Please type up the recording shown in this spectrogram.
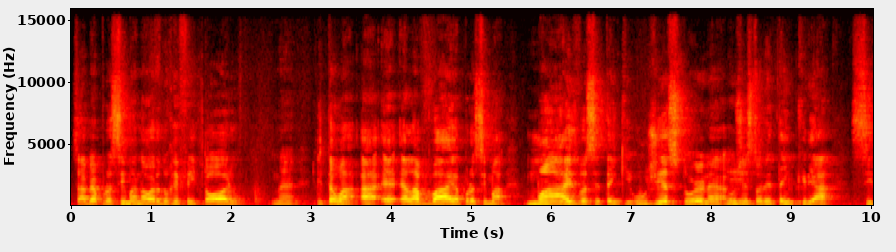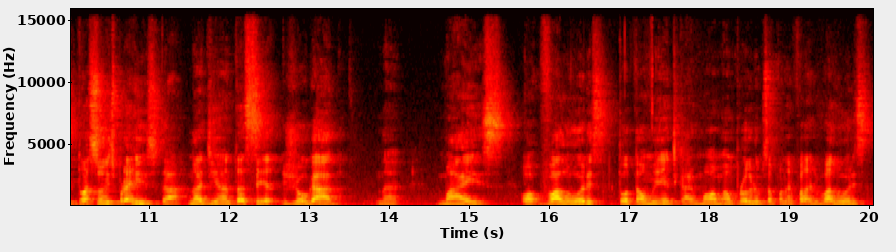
sabe? Aproxima na hora do refeitório, né? Então a, a, ela vai aproximar, mas você tem que, o gestor, né? O gestor ele tem que criar situações para isso. Tá. Não adianta ser jogado, né? Mas, ó, valores totalmente, cara, é um programa só para falar de valores,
